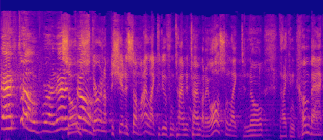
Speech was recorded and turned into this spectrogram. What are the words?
That's tough, bro. That's so tough. stirring up the shit is something I like to do from time to time, but I also like to know that I can come back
